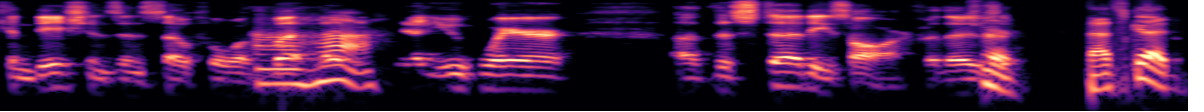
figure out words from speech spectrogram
conditions and so forth. Uh-huh. But they tell you where uh, the studies are for those. Sure. That's good.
